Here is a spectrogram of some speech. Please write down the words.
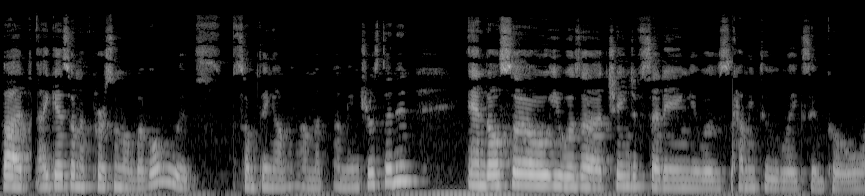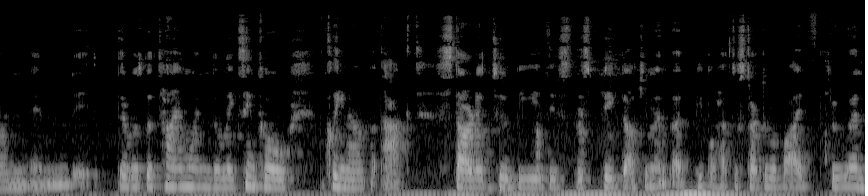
but I guess on a personal level, it's something I'm I'm, I'm interested in. And also, it was a change of setting. It was coming to Lake Simcoe, and, and it, there was the time when the Lake Simcoe Cleanup Act started to be this this big document that people had to start to abide through. And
